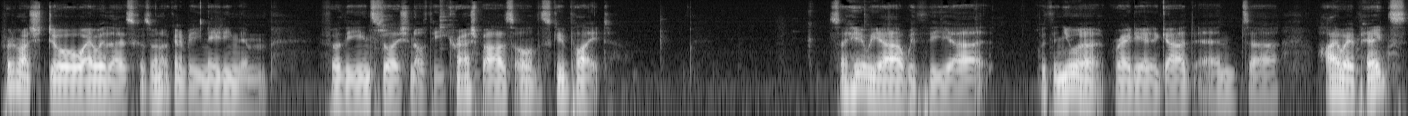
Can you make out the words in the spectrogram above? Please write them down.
pretty much do away with those because we're not going to be needing them for the installation of the crash bars or the skid plate. So here we are with the uh, with the newer radiator guard and uh, highway pegs.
